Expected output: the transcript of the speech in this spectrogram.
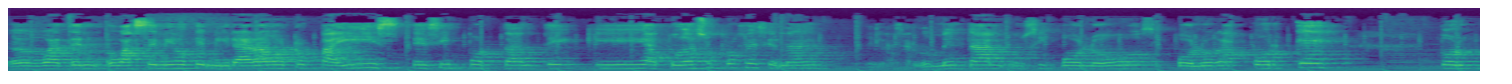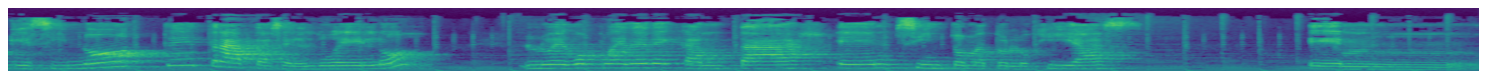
eh, o, has tenido que mirar a otro país, es importante que acudas a un profesional de la salud mental, un psicólogo, psicóloga. ¿Por qué? Porque si no te tratas el duelo, luego puede decantar en sintomatologías, em,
